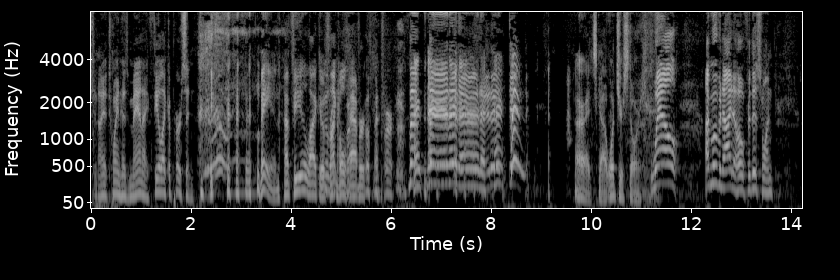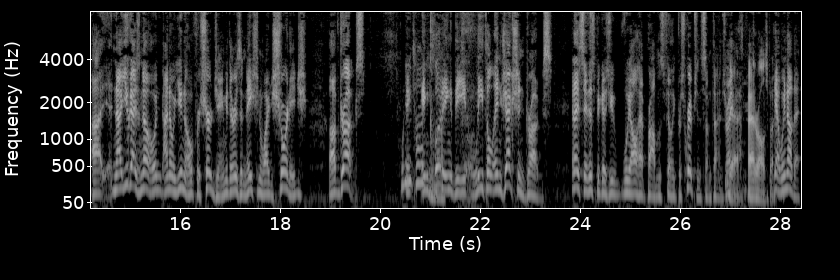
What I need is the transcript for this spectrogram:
Shania Twain has "Man, I Feel Like a Person." Man, I feel like a front hole haver. All right, Scott, what's your story? Well, I'm moving to Idaho for this one. Uh, now, you guys know, and I know you know for sure, Jamie, there is a nationwide shortage of drugs. What are you talking Including the lethal injection drugs. And I say this because you, we all have problems filling prescriptions sometimes, right? Yeah, Adderall's bad. Yeah, we know that.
